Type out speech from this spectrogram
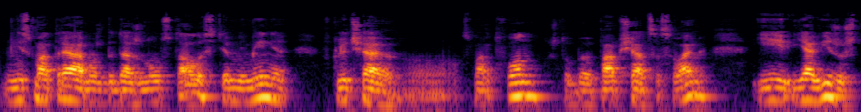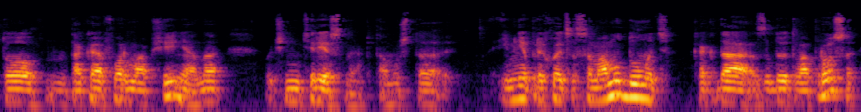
несмотря, может быть, даже на усталость, тем не менее, включаю э, смартфон, чтобы пообщаться с вами. И я вижу, что такая форма общения, она очень интересная, потому что и мне приходится самому думать, когда задают вопросы,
